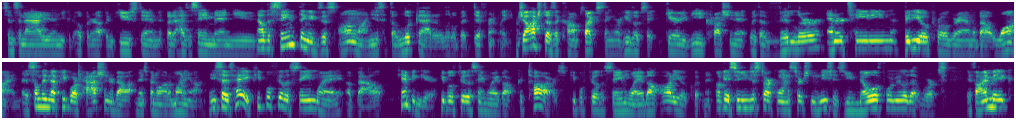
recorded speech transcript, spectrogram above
Cincinnati, and then you could open it up in Houston, but it has the same menu. Now, the same thing exists online. You just have to look at it a little bit differently. Josh does a complex thing where he looks at Gary Vee crushing it with a Vidler entertaining video program about wine. It's something that people are passionate about and they spend a lot of money on. And he says, hey, people feel the same way about camping gear. People feel the same way about guitars. People feel the same way about audio equipment. Okay, so you just start going to searching the niches. You know a formula that works. If I make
